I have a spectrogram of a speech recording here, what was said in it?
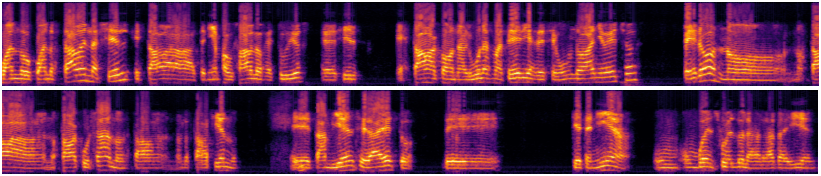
Cuando cuando estaba en la Shell estaba tenía pausados los estudios, es decir, estaba con algunas materias de segundo año hechos, pero no no estaba no estaba cursando, no estaba no lo estaba haciendo. Eh, también se da esto de que tenía un, un buen sueldo, la verdad, ahí en,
